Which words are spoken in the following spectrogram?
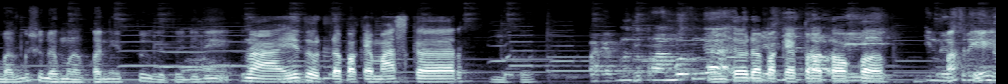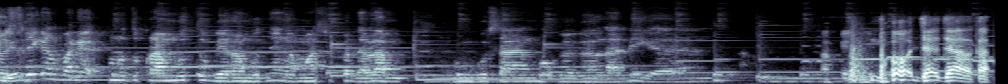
bagus sudah melakukan itu gitu. Jadi Nah, itu udah pakai masker. gitu. Pakai penutup rambut enggak? Itu udah pakai protokol. Industri-industri kan pakai penutup rambut tuh biar rambutnya nggak masuk ke dalam bungkusan mbok gagal tadi kan. Pakai Mbok jajal, Kak.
